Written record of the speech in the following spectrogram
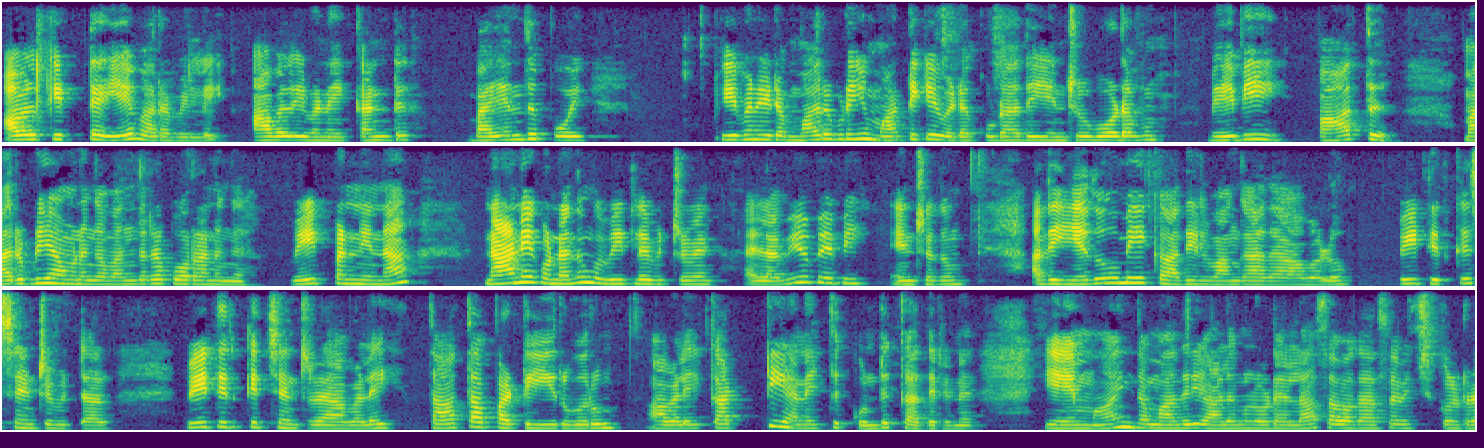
அவள் கிட்டையே வரவில்லை. அவள் இவனை கண்டு பயந்து போய் இவனிடம் மறுபடியும் மாட்டிக்க விடக்கூடாது என்று ஓடவும் பேபி பார்த்து மறுபடியும் அவனுங்க வந்துட போகிறானுங்க வெயிட் பண்ணினா நானே கொண்டாந்து உங்கள் வீட்டில் விட்டுருவேன். ஐ லவ் யூ பேபி என்றதும் அதை எதுவுமே காதில் வாங்காத அவளோ வீட்டிற்கு சென்று விட்டாள். வீட்டிற்கு சென்ற அவளை தாத்தா பாட்டி இருவரும் அவளை கட்டி அணைத்து கொண்டு கதறினர். ஏம்மா இந்த மாதிரி ஆளுங்களோட எல்லாம் சவகாசம் வச்சுக்கொள்ற?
